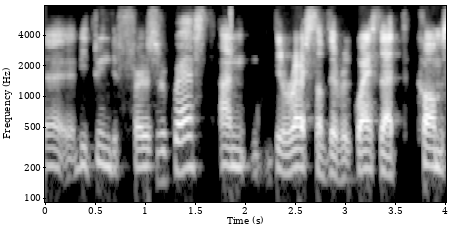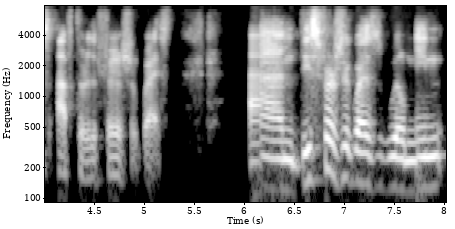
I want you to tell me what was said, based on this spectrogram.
uh, between the first request and the rest of the request that comes after the first request. And this first request will mean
